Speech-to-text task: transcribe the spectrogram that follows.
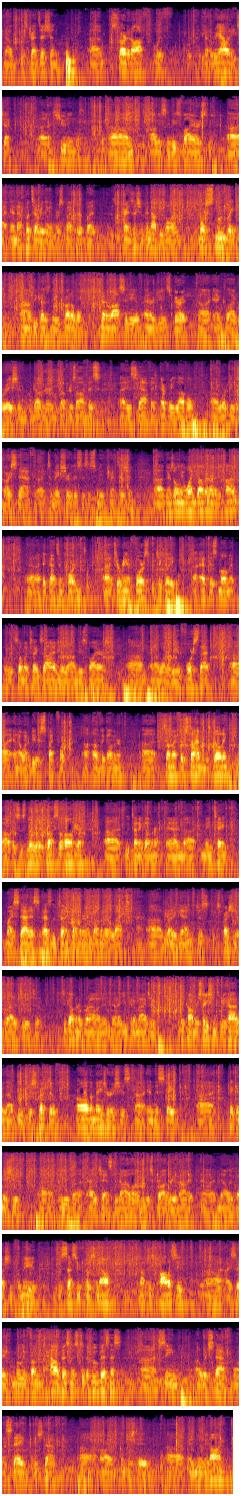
you know, this transition uh, started off with you know reality check, uh, shootings, um, obviously these fires, uh, and that puts everything in perspective. But the transition could not be going more smoothly uh, because of the incredible generosity of energy and spirit uh, and collaboration. The governor and the governor's office, uh, his staff at every level, uh, working with our staff uh, to make sure this is a smooth transition. There's only one governor at a time. And I think that's important uh, to reinforce, particularly uh, at this moment with so much anxiety around these fires. Um, and I want to reinforce that, uh, and I want to be respectful uh, of the governor. Uh, it's not my first time in this building. My office is literally across the hall here, uh, Lieutenant Governor, and maintain my status as Lieutenant Governor and Governor-elect. But again, just expression of gratitude to, to Governor Brown, and you can imagine the conversations we had without being prescriptive are all the major issues uh, in this state. Uh, pick an issue. Uh, we've uh, had a chance to dialogue at least broadly about it. Uh, now the question for me is assessing personnel, not just policy. I say moving from the how business to the who business, seeing which staff want to stay, which staff are interested in moving on.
